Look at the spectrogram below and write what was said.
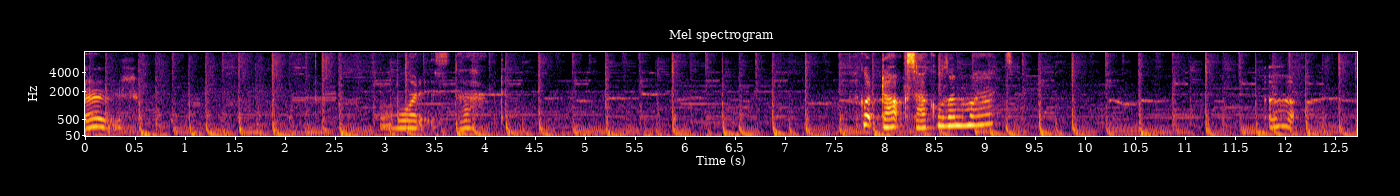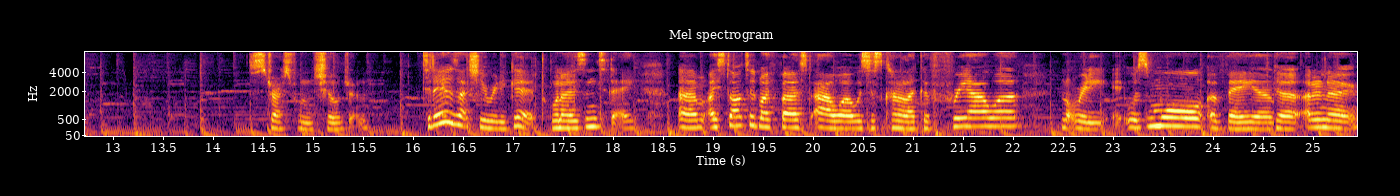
those? What is that? I got dark circles under my eyes. Oh. Stress from the children. Today was actually really good. When I was in today, um, I started my first hour was just kind of like a free hour. Not really. It was more of a, uh, a I don't know,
